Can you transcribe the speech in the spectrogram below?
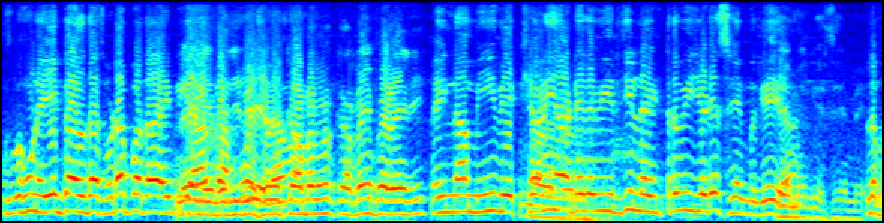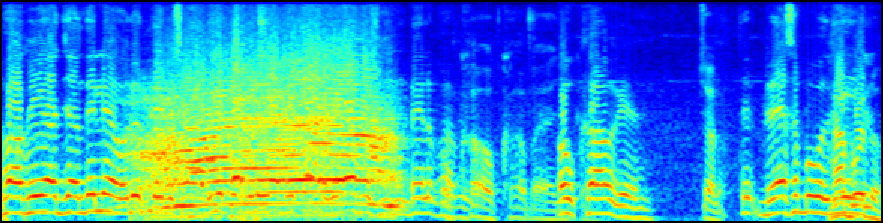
ਹੁਣ ਇਹ ਗੱਲ ਦਾ ਥੋੜਾ ਪਤਾ ਹੈ ਵੀ ਨਹੀਂ ਕੰਮ ਹੋ ਜਾਣਾ ਕੰਮ ਨਾਲ ਕਰਨਾ ਹੀ ਪੈਣਾ ਜੀ। ਇੰਨਾ ਮੀਂਹ ਵੇਖਿਆ ਨਹੀਂ ਸਾਡੇ ਤੇ ਵੀਰ ਜੀ ਲੈਂਟਰ ਵੀ ਜਿਹੜੇ ਸਿਮ ਗਏ ਆ। ਹੈ ਹੈ ਲਫਾਫੇ ਅੱਜ ਜਾਂਦੇ ਲਿਆਓ ਦੇ ਉੱਤੇ ਵਿਛਾ ਦਈਏ ਕਰ ਲਿਆ ਤੇ ਘਰ ਗਿਆ ਕੁਛ ਮੁੰਡੇ ਲਫਾਫੇ। ਔਖਾ ਔਖਾ ਪਿਆ ਜੀ। ਔਖਾ ਹੋ ਗਿਆ। ਚਲੋ। ਤੇ ਡਰੈਸ ਬੋਲ ਹਾਂ ਜੀ। ਬੋਲੋ।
